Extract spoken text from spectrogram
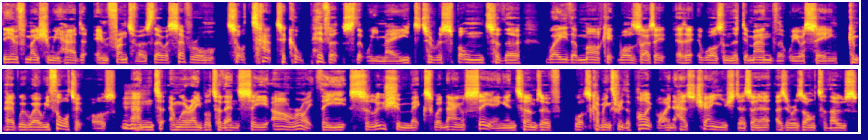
the information we had in front of us, there were several sort of tactical pivots that we made to respond to the way the market was as it as it was and the demand that we were seeing compared with where we thought it was mm-hmm. and and we're able to then see oh right the solution mix we're now seeing in terms of what's coming through the pipeline has changed as a as a result of those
